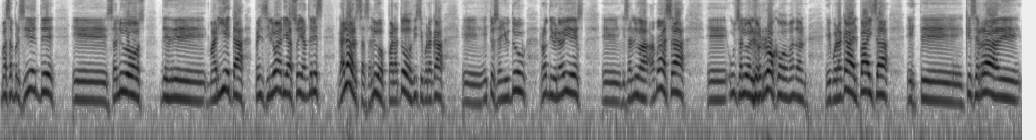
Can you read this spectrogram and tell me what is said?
Massa Presidente, eh, saludos desde Marieta, Pensilvania, soy Andrés Galarza, saludos para todos, dice por acá, eh, esto es en YouTube, Rondi Benavides, que saluda a Massa, un saludo al León Rojo, mandan por acá el Paisa, este, qué cerrada de,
